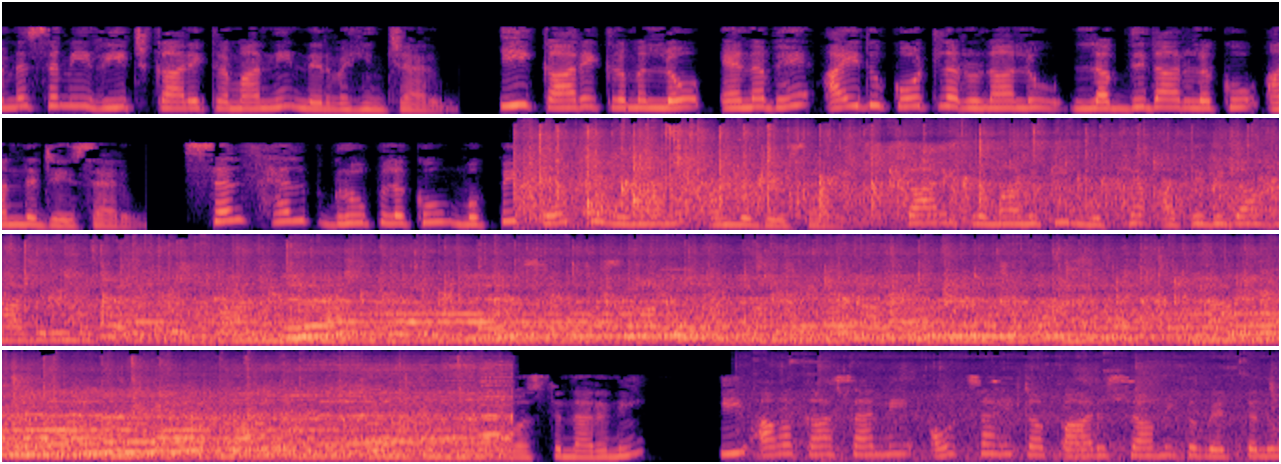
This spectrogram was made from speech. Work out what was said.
ఎంఎస్ఎంఈ రీచ్ కార్యక్రమాన్ని నిర్వహించారు. ఈ కార్యక్రమంలో ఎనభై ఐదు కోట్ల రుణాలు లబ్ధిదారులకు అందజేశారు. సెల్ఫ్ హెల్ప్ గ్రూపులకు ముప్పై కోట్ల రుణాలు అందజేశారు. కార్యక్రమానికి ముఖ్య అతిథిగా హాజరైన కలెక్టర్ బాలాజీ ముందుకు వస్తున్నారని ఈ అవకాశాన్ని ఔత్సాహిక పారిశ్రామికవేత్తలు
